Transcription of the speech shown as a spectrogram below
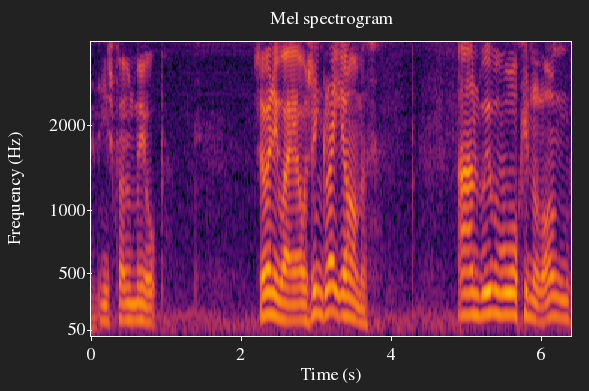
and he's phoned me up. So anyway, I was in Great Yarmouth and we were walking along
